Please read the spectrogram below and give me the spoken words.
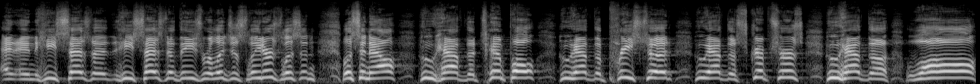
And, and he, says that, he says to these religious leaders, listen, listen now, who have the temple, who have the priesthood, who have the scriptures, who have the law,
